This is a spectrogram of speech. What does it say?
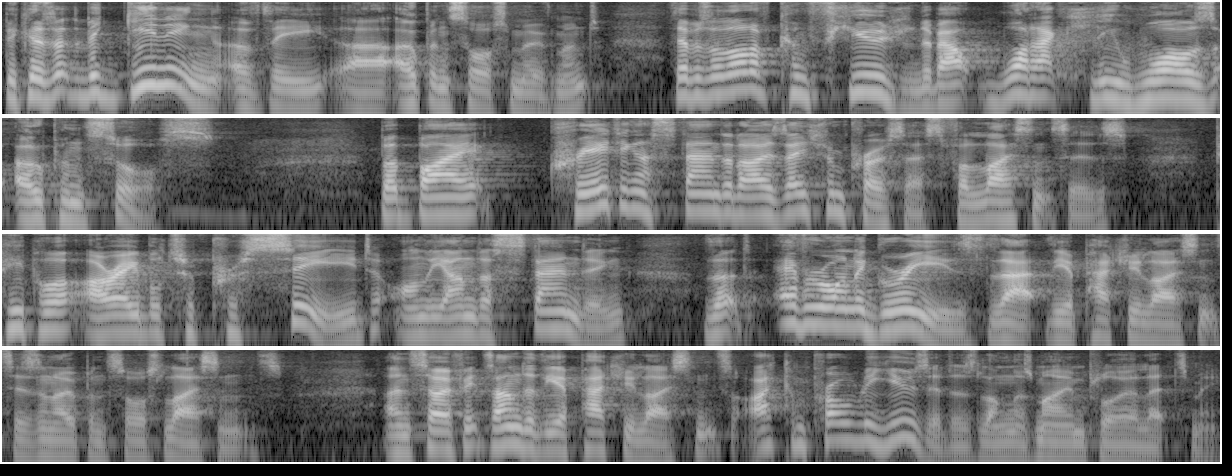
Because at the beginning of the uh, open source movement, there was a lot of confusion about what actually was open source. But by creating a standardization process for licenses, people are able to proceed on the understanding that everyone agrees that the Apache license is an open source license. And so if it's under the Apache license, I can probably use it as long as my employer lets me.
